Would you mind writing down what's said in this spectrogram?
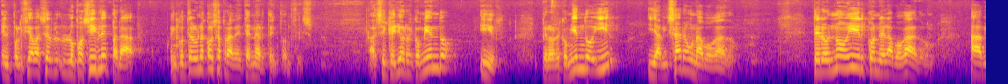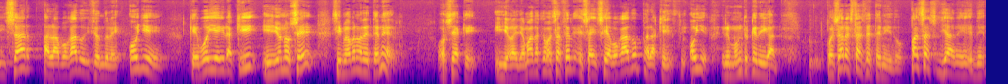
el policía va a hacer lo posible para encontrar una cosa para detenerte entonces. Así que yo recomiendo ir. Pero recomiendo ir y avisar a un abogado. Pero no ir con el abogado. Avisar al abogado diciéndole, oye, que voy a ir aquí y yo no sé si me van a detener. O sea que, y la llamada que vas a hacer es a ese abogado para que, oye, en el momento que digan, pues ahora estás detenido, pasas ya de,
